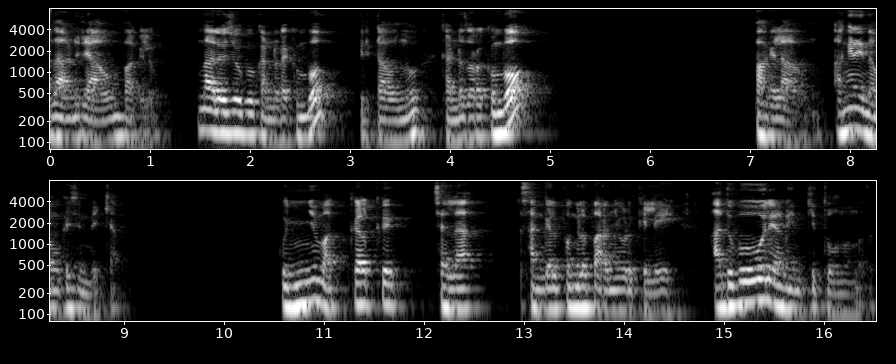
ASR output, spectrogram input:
അതാണ് രാവും പകലും. എന്നാലോചിച്ച് നോക്കൂ കണ്ടടക്കുമ്പോൾ ഇരുട്ടാവുന്നു. കണ്ണു തുറക്കുമ്പോൾ പകലാവുന്നു. അങ്ങനെ നമുക്ക് ചിന്തിക്കാം. കുഞ്ഞു മക്കൾക്ക് ചില സങ്കല്പങ്ങൾ പറഞ്ഞു കൊടുക്കില്ലേ? അതുപോലെയാണ് എനിക്ക് തോന്നുന്നത്.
